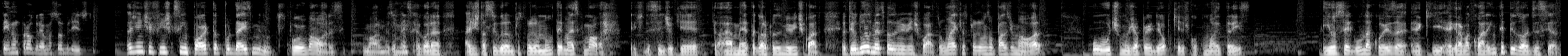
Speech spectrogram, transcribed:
tendo um programa sobre isso. A gente finge que se importa por 10 minutos, por uma hora, assim. Uma hora mais ou menos. que agora a gente tá segurando para os programas não tem mais que uma hora. A gente decidiu que é a meta agora para 2024. Eu tenho duas metas para 2024. Uma é que os programas não passem de uma hora. O último já perdeu, porque ele ficou com uma hora e três. E a segunda coisa é que é gravar 40 episódios esse ano.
